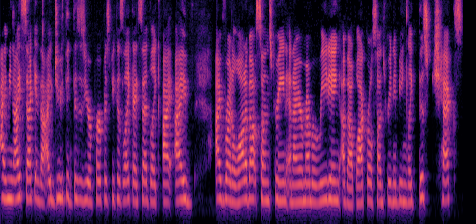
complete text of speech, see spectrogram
I mean I second that. I do think this is your purpose because like I said, like I I've I've read a lot about sunscreen and I remember reading about black girl sunscreen and being like, this checks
